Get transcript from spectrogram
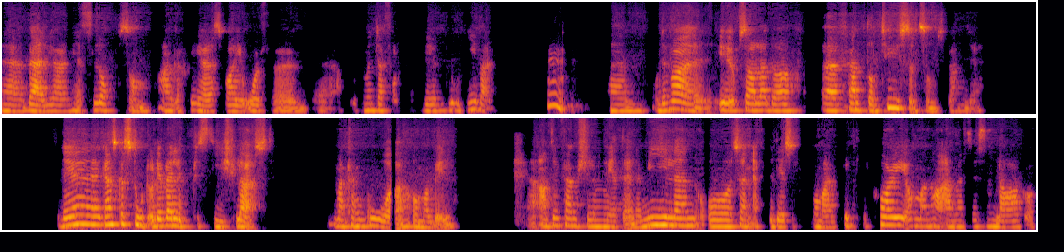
eh, välgörenhetslopp som engageras varje år för eh, att uppmuntra folk att bli blodgivare. Mm. Um, och det var i Uppsala då eh, 15 000 som sprang det. Det är ganska stort och det är väldigt prestigelöst. Man kan gå om man vill. Eh, antingen fem kilometer eller milen och sen efter det så får man en picknickkorg om man har använt sig som lag. Och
